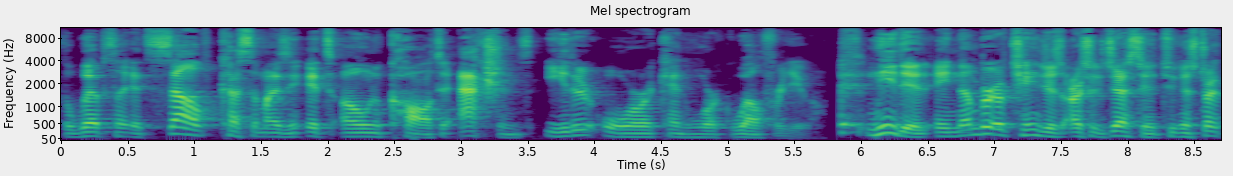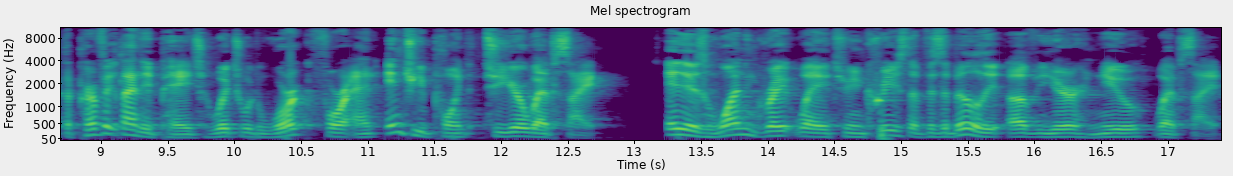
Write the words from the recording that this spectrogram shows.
the website itself customizing its own call to actions. Either or can work well for you. If needed, a number of changes are suggested to construct the perfect landing page, which would work for an entry point to your website. It is one great way to increase the visibility of your new website.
